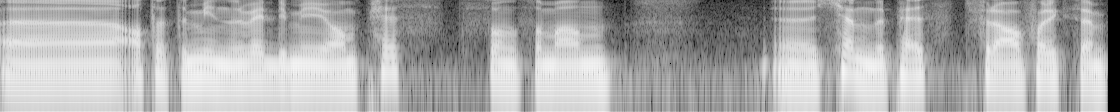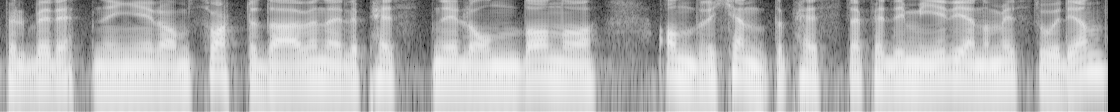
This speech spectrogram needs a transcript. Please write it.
at dette minner veldig mye om pest, sånn som man uh, kjenner pest fra f.eks. beretninger om svartedauden eller pesten i London og andre kjente pestepidemier gjennom historien.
